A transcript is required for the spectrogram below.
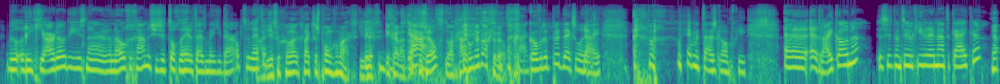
Ik bedoel, Ricciardo die is naar Renault gegaan, dus je zit toch de hele tijd een beetje daarop te Ah, letten. die heeft ook gelijk, gelijk de sprong gemaakt. Die zegt, ik ga naar het Ja. achterveld, dan ga ik ook naar het achterveld. Dan ga ik over de putdeksel Ja. rijden. In mijn thuis Grand Prix. Eh, en Rijkonen. Er zit natuurlijk iedereen naar te kijken. Ja.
